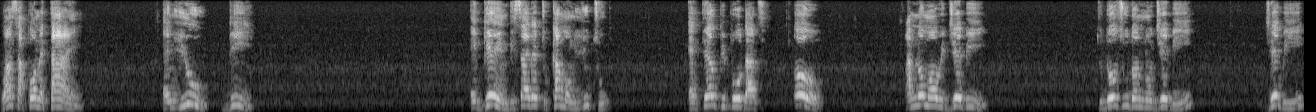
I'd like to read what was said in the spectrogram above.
once upon a time, and you, D, again decided to come on YouTube and tell people that, oh, I'm no more with JB. To those who don't know JB, JB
